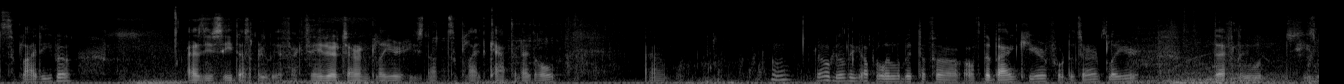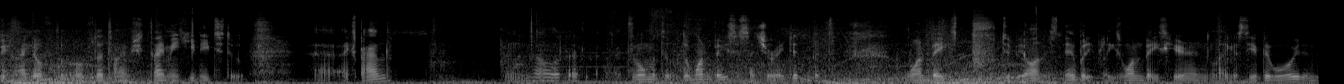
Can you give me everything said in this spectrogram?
supply depot. As you see, doesn't really affect either Terran player. He's not supplied captain at all. Um, well, building up a little bit of uh, of the bank here for the Terran player. Definitely, would, he's behind of the, of the time timing he needs to uh, expand. No, at, at, the moment the, the, one base is saturated, but one base, pff, to be honest, nobody plays one base here in Legacy of the Void, and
